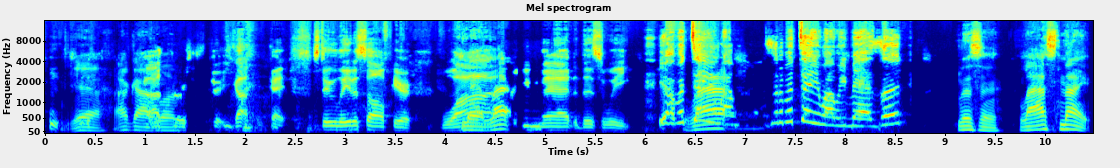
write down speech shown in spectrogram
yeah, I got one. First. You got okay. Stu, lead us off here. Why Man, la- are you mad this week? Yeah, I'm gonna tell la- you. Why, son, I'm gonna tell you why we mad, son. Listen, last night.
